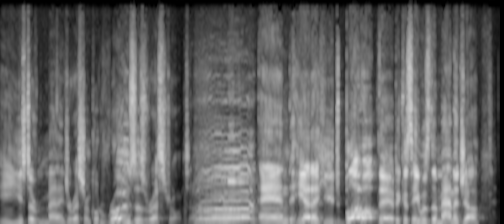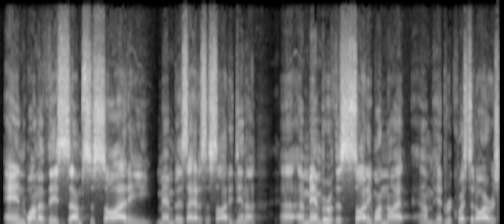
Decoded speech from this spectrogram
he used to manage a restaurant called Rose's Restaurant, and he had a huge blow up there because he was the manager. And one of this um, society members, they had a society dinner. Uh, a member of the society one night um, had requested Irish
